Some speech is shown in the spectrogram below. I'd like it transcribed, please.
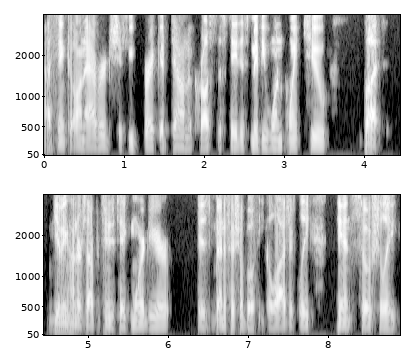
I think on average, if you break it down across the state, it's maybe 1.2. But giving hunters opportunity to take more deer is beneficial both ecologically and socially.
